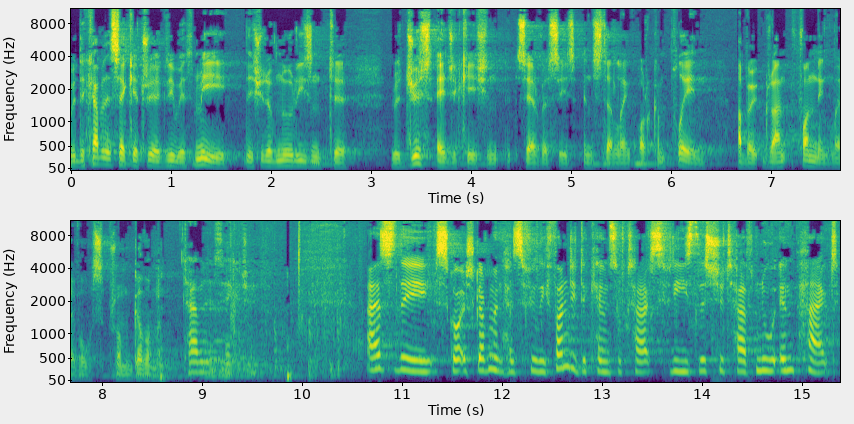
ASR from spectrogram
Would the Cabinet Secretary agree with me they should have no reason to reduce education services in Stirling or complain about grant funding levels from government? Cabinet Secretary. As the Scottish Government has fully funded the council tax freeze, this should have no impact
